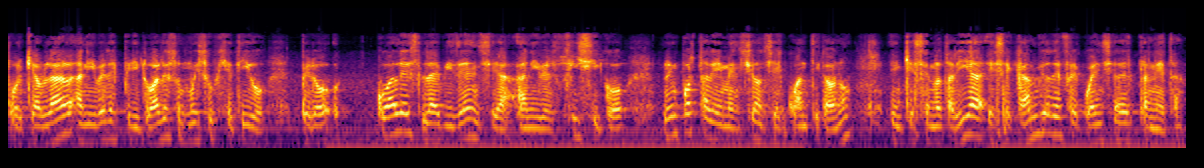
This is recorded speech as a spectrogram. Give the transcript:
Porque hablar a nivel espiritual eso es muy subjetivo, pero ¿cuál es la evidencia a nivel físico, no importa la dimensión, si es cuántica o no, en que se notaría ese cambio de frecuencia del planeta?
